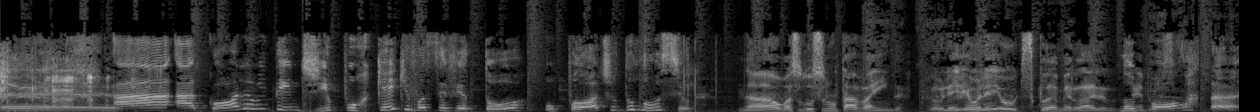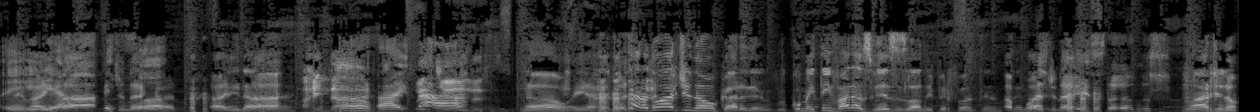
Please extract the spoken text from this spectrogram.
É... Ah, agora eu entendi por que, que você vetou o plot do Lúcio. Não, mas o Lúcio não tava ainda. Eu olhei, eu olhei o disclaimer lá. eu Não importa. Ele Ainda era arde, super né, fã. cara? Ainda, Ainda-. Ainda Não, Ainda Não, é- cara, não arde não, cara. Eu comentei várias vezes lá no. Não, não Após arde não. 10 anos, Não arde não.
